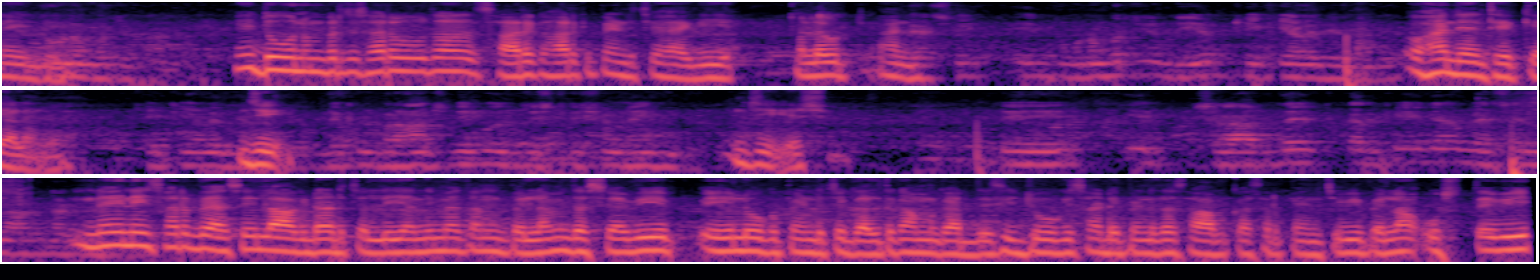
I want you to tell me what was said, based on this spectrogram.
ਨਹੀਂ ਨਹੀਂ, ਦੋ ਨੰਬਰ 'ਚ ਸਰ, ਉਹ ਤਾਂ ਸਾਰੇ, ਹਰ ਇੱਕ ਪਿੰਡ 'ਚ ਹੈਗੀ ਆ। ਮਤਲਬ ਹਾਂਜੀ। ਇਹ ਦੋ ਨੰਬਰ 'ਚ ਹੁੰਦੀ ਹੈ ਠੇਕੇ ਵਾਲੇ ਦੇ ਦਿੰਦੇ ਉਹ ਹਾਂਜੀ ਹਾਂਜੀ, ਠੇਕੇ ਵਾਲਿਆਂ ਦੇ। ਠੇਕੇ ਵਾਲੇ ਜੀ। ਲੇਕਿਨ ਬ੍ਰਾਂਚ ਦੀ ਕੋਈ ਰਜਿਸਟ੍ਰੇਸ਼ਨ ਨਹੀਂ ਹੁੰਦੀ। ਜੀ ਅੱਛਾ। ਤੇ ਇਹ ਸ਼ਰਾਬ ਦੇ ਕਰਕੇ ਜਾਂ ਵੈਸੇ ਲਾਕਡਾਊਨ ਨਹੀਂ ਨਹੀਂ ਸਰ ਵੈਸੇ ਲਾਕਡਾਊਨ ਚੱਲੀ ਜਾਂਦੀ। ਮੈਂ ਤੁਹਾਨੂੰ ਪਹਿਲਾਂ ਵੀ ਦੱਸਿਆ ਵੀ ਇਹ- ਇਹ ਲੋਕ ਪਿੰਡ 'ਚ ਗਲਤ ਕੰਮ ਕਰਦੇ ਸੀ ਜੋ ਕਿ ਸਾਡੇ ਪਿੰਡ ਦਾ ਸਾਬਕਾ ਸਰਪੰਚ ਵੀ ਪਹਿਲਾਂ ਉਸ ਤੇ ਵੀ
